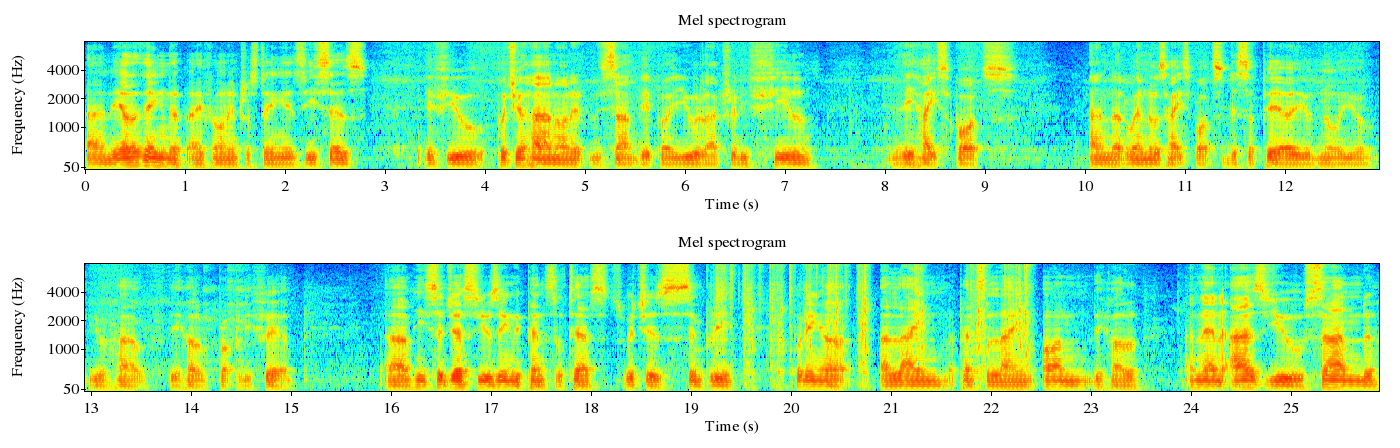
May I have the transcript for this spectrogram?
And the other thing that I found interesting is he says if you put your hand on it with sandpaper, you will actually feel the high spots and that when those high spots disappear, you'd know you, you have the hull properly faired. Um, he suggests using the pencil test, which is simply putting a, a line, a pencil line on the hull, and then as you sand,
